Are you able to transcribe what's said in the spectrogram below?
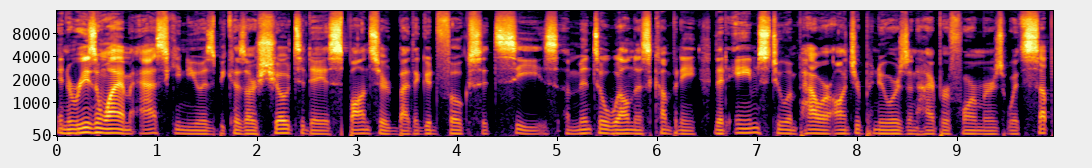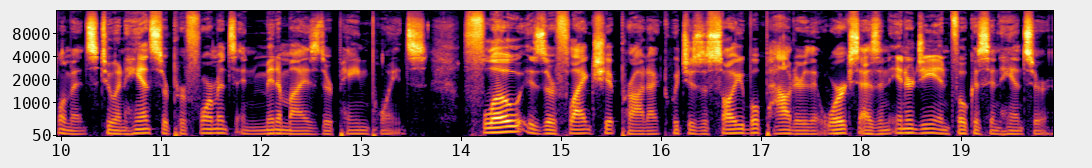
And the reason why I'm asking you is because our show today is sponsored by the good folks at Siiz, a mental wellness company that aims to empower entrepreneurs and high performers with supplements to enhance their performance and minimize their pain points. Flow is their flagship product, which is a soluble powder that works as an energy and focus enhancer.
